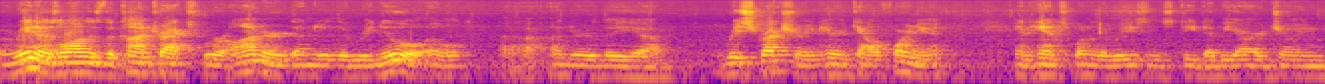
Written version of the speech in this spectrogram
arena, as long as the contracts were honored under the renewal, uh, under the uh, restructuring here in California, and hence one of the reasons DWR joined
